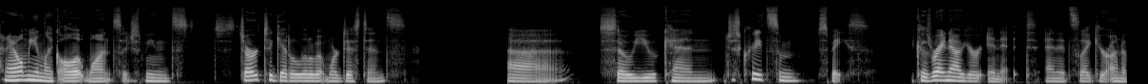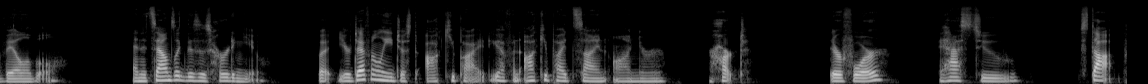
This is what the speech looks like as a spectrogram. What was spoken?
And I don't mean like all at once, I just mean start to get a little bit more distance uh, so you can just create some space. Because right now you're in it and it's like you're unavailable. And it sounds like this is hurting you, but you're definitely just occupied. You have an occupied sign on your, your heart. Therefore, it has to stop,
